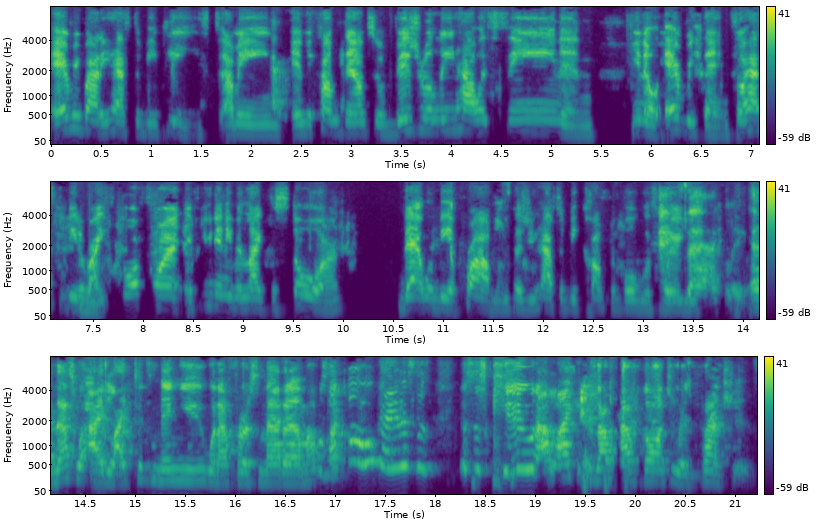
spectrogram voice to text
everybody has to be pleased. I mean, and it comes down to visually how it's seen and you know everything. So it has to be the right storefront. If you didn't even like the store, that would be a problem because you have to be comfortable with where you Exactly. And that's why I liked his menu when I first met him. I was like, oh, okay, this is this is cute. I like it because I've, I've gone to his brunches.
